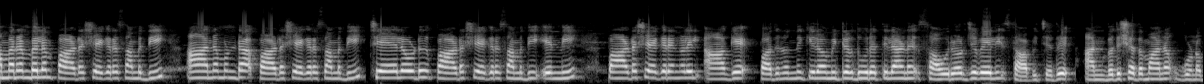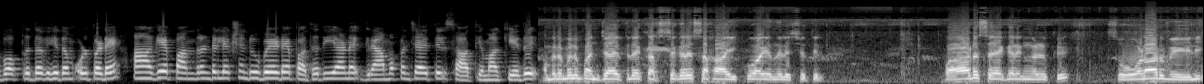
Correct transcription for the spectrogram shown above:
അമരമ്പലം പാടശേഖര സമിതി ആനമുണ്ട പാടശേഖര സമിതി ചേലോട് പാടശേഖര സമിതി എന്നീ പാടശേഖരങ്ങളിൽ ആകെ പതിനൊന്ന് കിലോമീറ്റർ ദൂരത്തിലാണ് സൗരോർജവേലി സ്ഥാപിച്ചത്. അൻപത് ശതമാനം ഗുണഭോക്തൃ വിഹിതം ഉൾപ്പെടെ ആകെ പന്ത്രണ്ട് ലക്ഷം രൂപയുടെ പദ്ധതിയാണ് ഗ്രാമപഞ്ചായത്തിൽ സാധ്യമാക്കിയത്. അമരമ്പലം പഞ്ചായത്തിലെ കർഷകരെ സഹായിക്കുക എന്ന ലക്ഷ്യത്തിൽ പാടശേഖരങ്ങൾക്ക് സോളാർ വേലി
